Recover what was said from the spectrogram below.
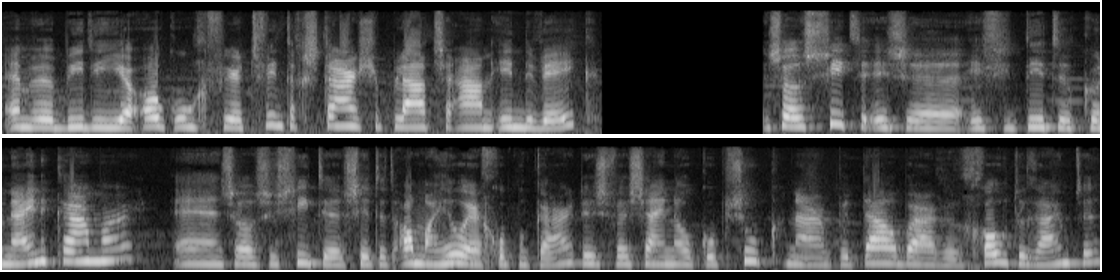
en we bieden hier ook ongeveer 20 stageplaatsen aan in de week. Zoals je ziet is, uh, is dit de konijnenkamer. En zoals u ziet zit het allemaal heel erg op elkaar. Dus we zijn ook op zoek naar betaalbare grote ruimte.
